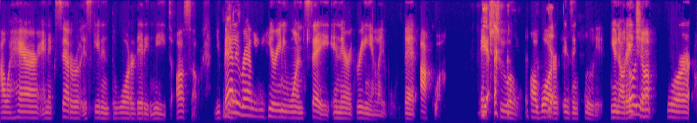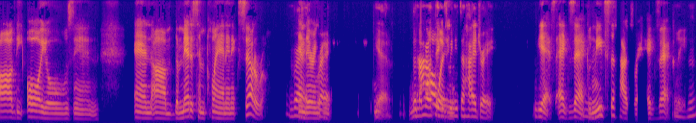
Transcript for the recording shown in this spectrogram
our hair, and etc., is getting the water that it needs. Also, you barely yes. rarely hear anyone say in their ingredient label that aqua H2O or water yeah. is included. You know, they oh, jump yeah. for all the oils and and um, the medicine plan and etc. Right. And they're right. Yeah. The Not number one always. thing is we need to hydrate. Yes, exactly. Mm-hmm. Needs to hydrate. Exactly. Mm-hmm.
